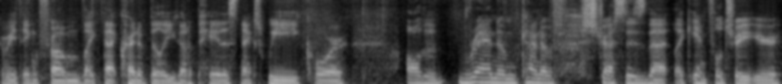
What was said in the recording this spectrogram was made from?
everything from like that credit bill you got to pay this next week, or all the random kind of stresses that like infiltrate your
